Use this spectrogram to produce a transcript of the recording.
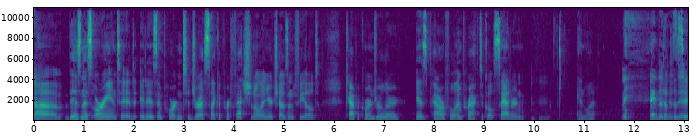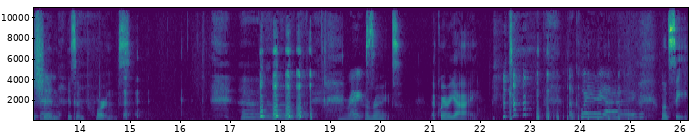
Um, business oriented, it is important to dress like a professional in your chosen field. Capricorn jeweler is powerful and practical. Saturn. And what? the, The, position. is important. right. All right. Aquarii. Aquarii. Let's see.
